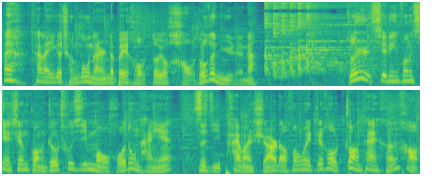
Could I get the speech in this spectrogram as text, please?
哎呀，看来一个成功男人的背后都有好多个女人呢、昨日，谢霆锋现身广州出席某活动，坦言自己拍完《十二道锋味》之后状态很好，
